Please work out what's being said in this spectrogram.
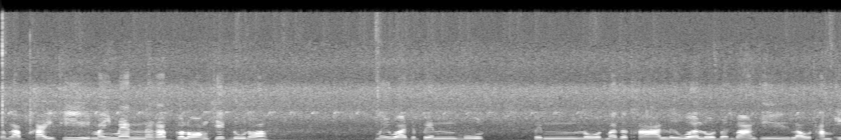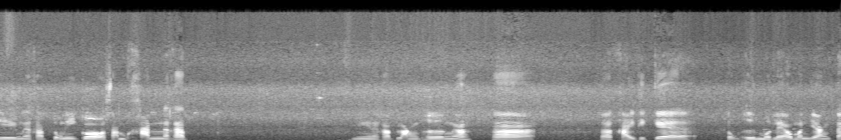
สำหรับใครที่ไม่แม่นนะครับ ก็ลองเช็คดูเนาะ ไม่ว่าจะเป็นบูทเป็นโหลดมาตรฐานหรือว่าโหลดบ้านๆที่เราทำเองนะครับ ตรงนี้ก็สำคัญนะครับ นี่นะครับหลังเพลิงนะถ้าถ้าใครที่แก้ตรงอื่นหมดแล้วมันยังแต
